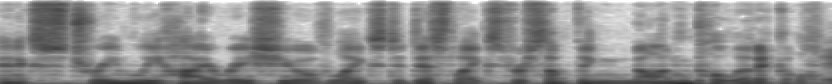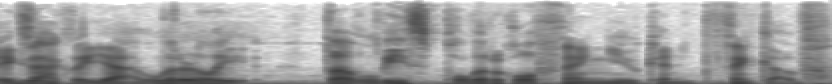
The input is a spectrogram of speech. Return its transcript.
an extremely high ratio of likes to dislikes for something non-political. Exactly. Yeah, literally the least political thing you can think of.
